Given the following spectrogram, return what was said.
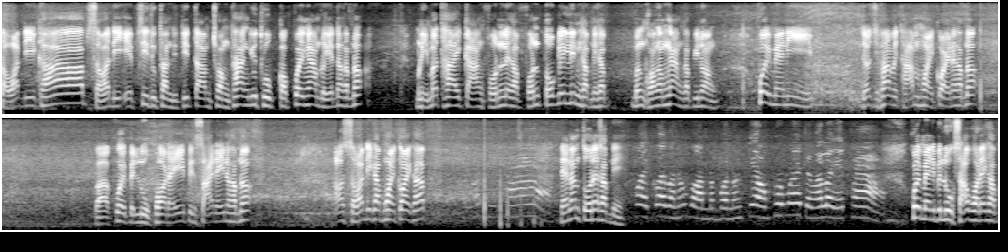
สวัสดีครับ สวัสดีเอฟซีทุกท่านที่ติดตามช่องทาง YouTube กอบกล้วยงามละเอียดนะครับเนาะวันนี้มาทายกลางฝนเลยครับ ฝนตกลิ่นๆครับนี่ครับเบิ่งของงามๆครับพี่น้องกล้วยแม่นี่เดี๋ยวสิพาไปถามหอยก้อยนะครับเนาะว่ากล้วยเป็นลูกพ่อใดเป็นสายใดนะครับเนาะเอาสวัสดีครับหอยก้อยครับสวัสดีค่ะแนะนำตัวนะครับนี่ห้อยก้อยบ้านน้องบอลตำบลน้องแก้วอำเพื่อเมื่องจังหวัดร้อยเอ็ดค่ะกล้วยแม่นี่เป็นลูกสาวพ่อใดครับ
